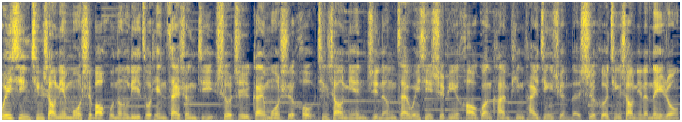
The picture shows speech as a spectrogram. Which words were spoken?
微信青少年模式保护能力昨天再升级，设置该模式后，青少年只能在微信视频号观看平台精选的适合青少年的内容。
